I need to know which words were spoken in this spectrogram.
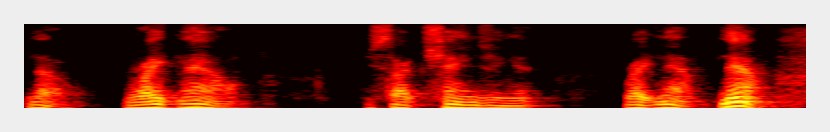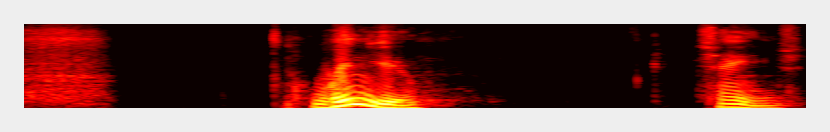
No, right now. You start changing it right now. Now, when you change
